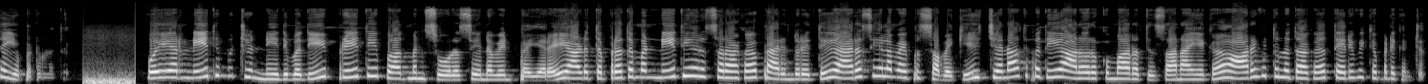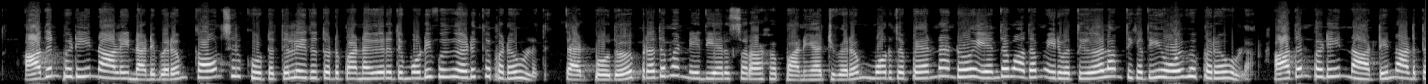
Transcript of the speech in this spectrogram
செய்யப்பட்டுள்ளது. உயர் நீதிமன்ற நீதிபதி பிரீத்தி பாத்மன் சூரசேனவின் பெயரை அடுத்த பிரதமர் நீதியரசராக பரிந்துரைத்து அரசியலமைப்பு சபைக்கு ஜனாதிபதி அனுரகுமார் திசாநாயக அறிவித்துள்ளதாக தெரிவிக்கப்படுகின்றது. அதன்படி நாளை நடைபெறும் கவுன்சில் கூட்டத்தில் இது தொடர்பான இறுதி முடிவு எடுக்கப்பட உள்ளது. தற்போது பிரதம நீதியரசராக பணியாற்றி வரும் மோர்த பெர்னாண்டோ எந்த மாதம் இருபத்தி ஏழாம் தேதி ஓய்வு பெற உள்ளார். அதன்படி நாட்டின் அடுத்த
